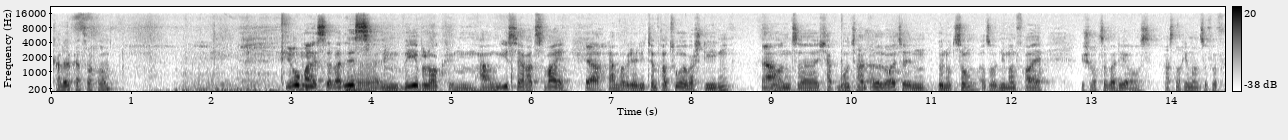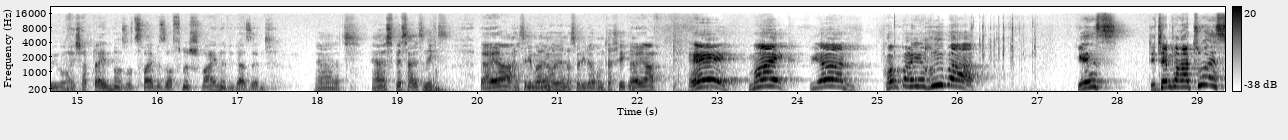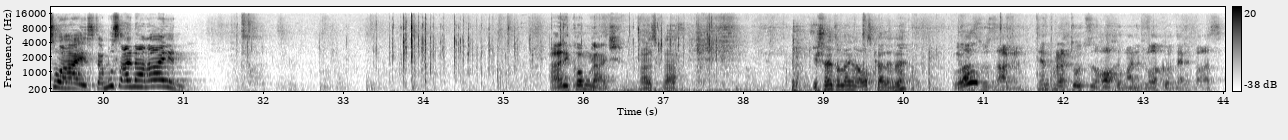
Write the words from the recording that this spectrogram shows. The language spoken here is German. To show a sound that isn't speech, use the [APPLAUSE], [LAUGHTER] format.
Kalle, kannst du mal kommen? Jo, Meister, was ist? Äh, Im B-Block, im HMI Server 2. Ja. Da haben wir wieder die Temperatur überstiegen. Ja. Und äh, ich habe momentan alle Leute in Benutzung, also niemand frei. Wie schaut es da bei dir aus? Hast noch jemanden zur Verfügung? Ja, ich habe da hinten noch so zwei besoffene Schweine, die da sind. Ja, das ja, ist besser als nichts. Ja, ja. Kannst du die mal anheuern, dass wir die da runterschicken? Ja, ja. Hey, Mike, Björn, kommt mal hier rüber. Hier ist, die Temperatur ist so heiß, da muss einer rein. Ah, die kommen gleich. Alles klar. Ich schalte so lange aus, Kalle, ne? Was du sagen? Temperatur zu hoch in meinem Block oder was?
